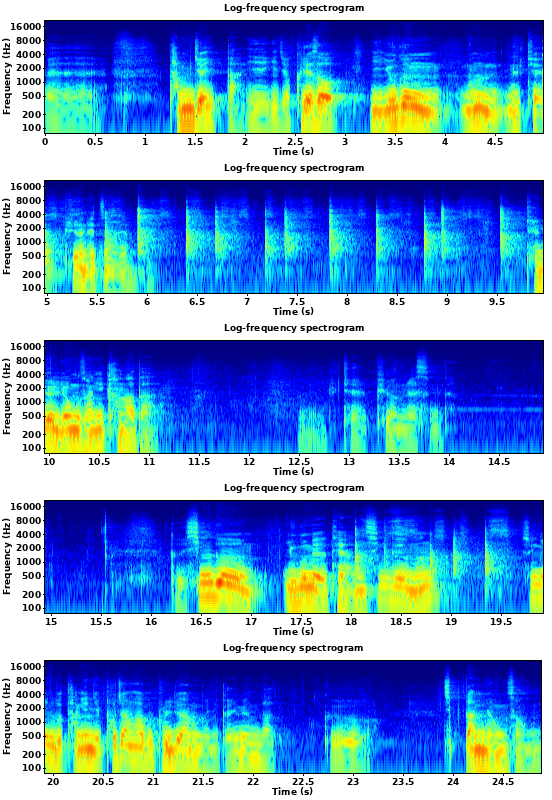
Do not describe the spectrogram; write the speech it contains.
에, 담겨 있다 이 얘기죠. 그래서 이 유금은 이렇게 표현했잖아요. 개별 영성이 강하다 이렇게 표현을 했습니다. 그 신금 유금에 대한 신금은 신금도 당연히 포장하고 분리하는 거니까 이건 다 그 집단 영성을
